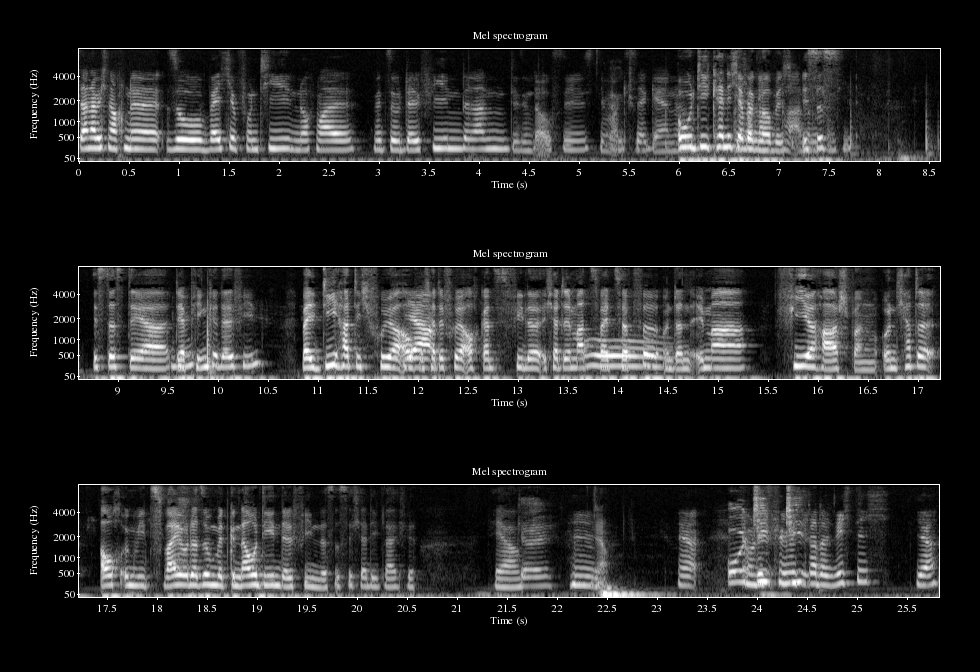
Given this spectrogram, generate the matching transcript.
dann habe ich noch eine, so welche von T nochmal mit so Delfinen dran. Die sind auch süß, die mag ich sehr gerne. Oh, die kenne ich aber, glaube ich. Ist das, ist das der, der mhm. pinke Delfin? Weil die hatte ich früher auch. Ja. Ich hatte früher auch ganz viele. Ich hatte immer zwei oh. Zöpfe und dann immer vier Haarspangen. Und ich hatte auch irgendwie zwei oder so mit genau den Delfinen. Das ist sicher die gleiche. Ja. Geil. Hm. Ja. Ja. Oh, und die, ich fühle mich gerade richtig. Ja.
